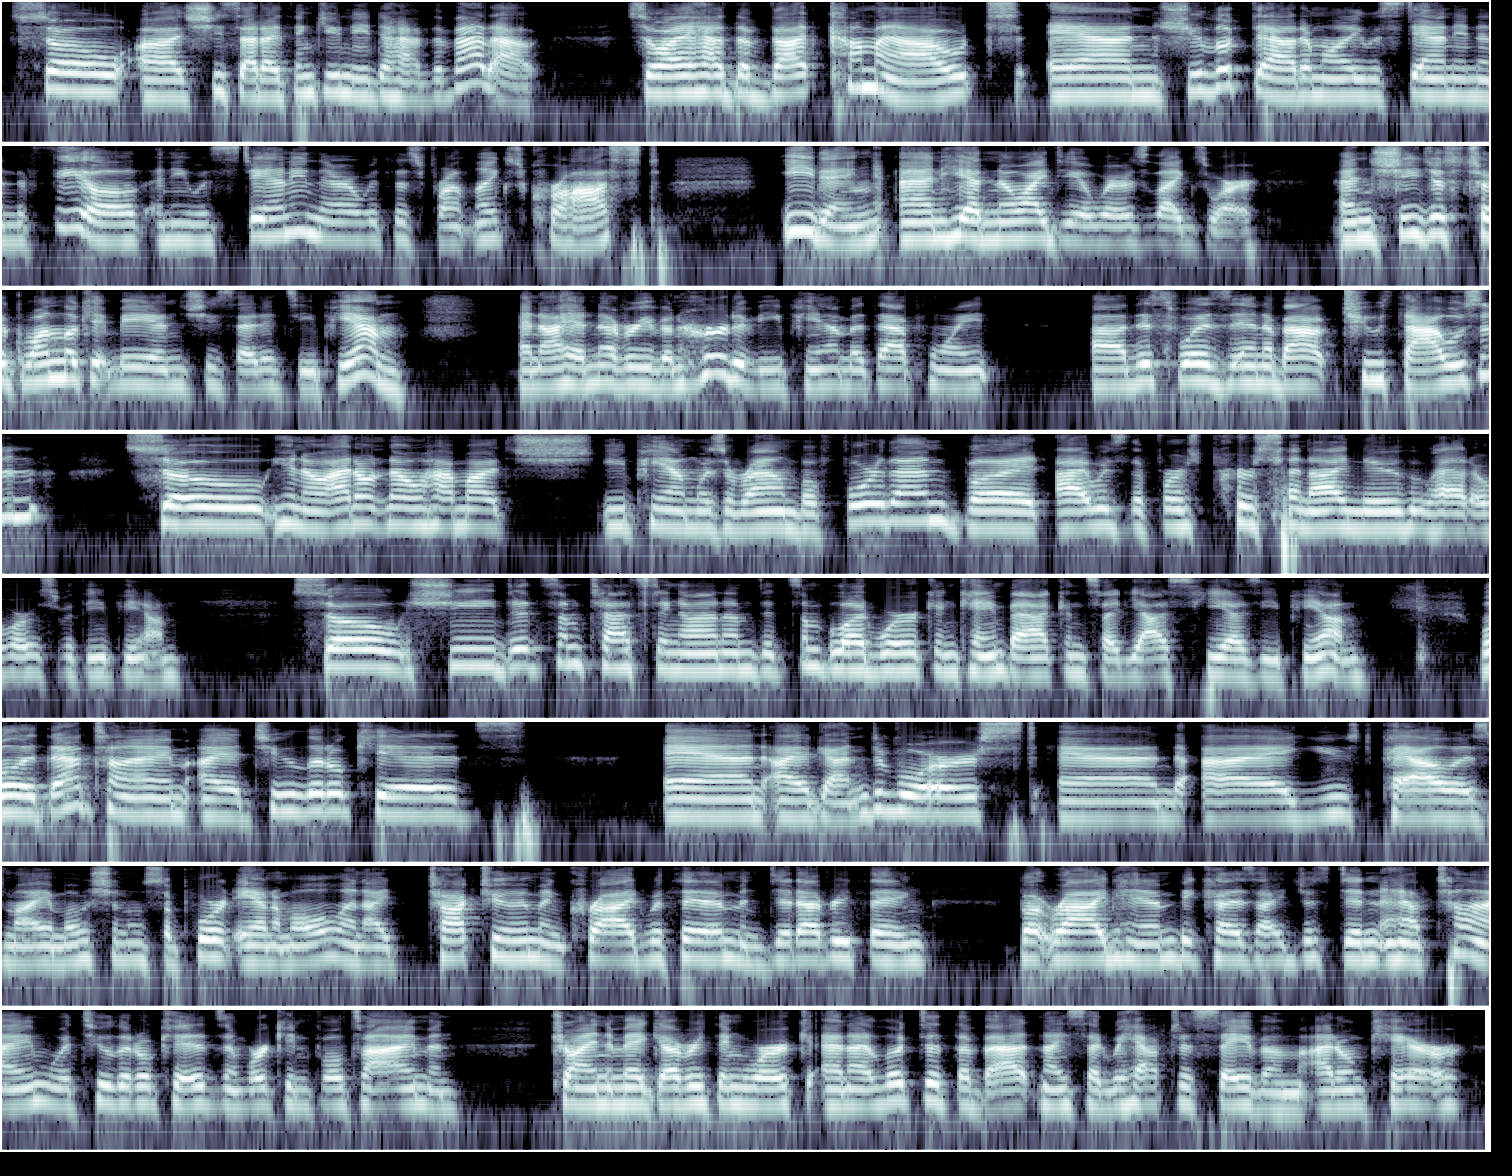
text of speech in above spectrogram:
So uh, she said, I think you need to have the vet out. So I had the vet come out and she looked at him while he was standing in the field and he was standing there with his front legs crossed eating and he had no idea where his legs were. And she just took one look at me and she said, It's EPM. And I had never even heard of EPM at that point. Uh, this was in about 2000. So, you know, I don't know how much EPM was around before then, but I was the first person I knew who had a horse with EPM. So she did some testing on him, did some blood work, and came back and said, yes, he has EPM. Well, at that time, I had two little kids and I had gotten divorced and I used Pal as my emotional support animal and I talked to him and cried with him and did everything but ride him because I just didn't have time with two little kids and working full time and trying to make everything work and I looked at the vet and I said we have to save him. I don't care.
